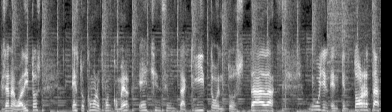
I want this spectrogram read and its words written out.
Que sean aguaditos. Esto, ¿cómo lo pueden comer? Échense un taquito en tostada. Uy, en torta.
